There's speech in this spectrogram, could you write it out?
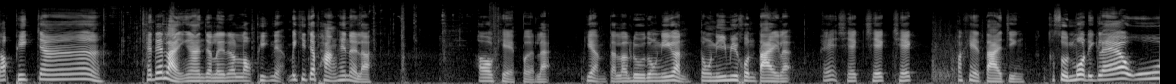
ล็อกพิกจ้าใช้ได้หลายงานจังเลยนะล็อกพิกเนี่ยไม่คิดจะพังให้หน่อยเหรอโอเค เปิดละเยี่ยมแต่เราดูตรงนี้ก่อนตรงนี้มีคนตายแล้วเอ๊ะเช็คเช็คเช็คโอเคตายจริงกระสุนหมดอีกแล้วอู้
